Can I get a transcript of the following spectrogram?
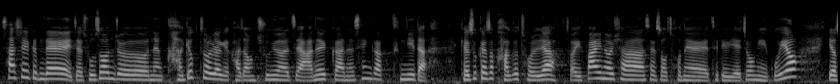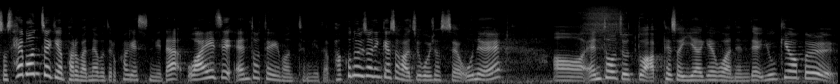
사실 근데 이제 조선주는 가격 전략이 가장 중요하지 않을까 하는 생각 듭니다. 계속해서 가격 전략 저희 파이널샷에서 전해드릴 예정이고요. 이어서 세 번째 기업 바로 만나보도록 하겠습니다. YG 엔터테인먼트입니다. 박근호 이사님께서 가지고 오셨어요. 오늘 어, 엔터조 또 앞에서 이야기하고 왔는데 이 기업을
